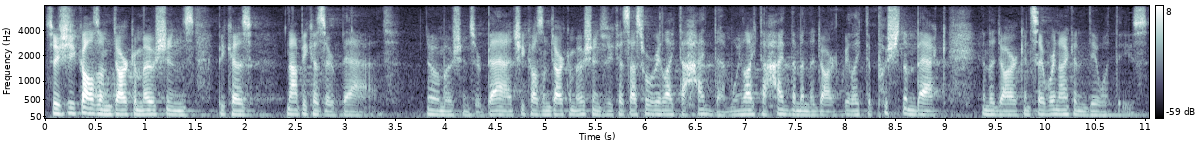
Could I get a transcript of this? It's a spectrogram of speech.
So she calls them dark emotions because, not because they're bad, no emotions are bad. She calls them dark emotions because that's where we like to hide them. We like to hide them in the dark. We like to push them back in the dark and say, we're not going to deal with these.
